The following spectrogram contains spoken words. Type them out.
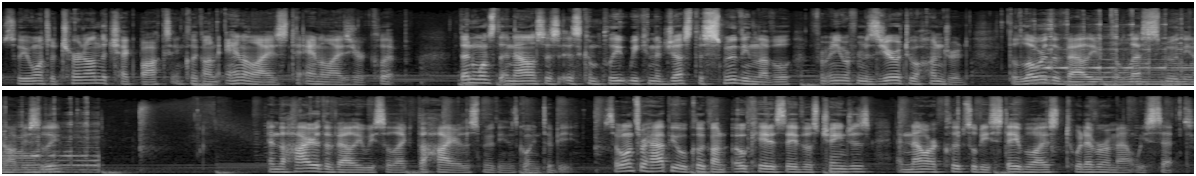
So you want to turn on the checkbox and click on Analyze to analyze your clip. Then once the analysis is complete, we can adjust the smoothing level from anywhere from 0 to 100. The lower the value, the less smoothing obviously. And the higher the value we select, the higher the smoothing is going to be. So once we're happy, we'll click on OK to save those changes, and now our clips will be stabilized to whatever amount we set.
